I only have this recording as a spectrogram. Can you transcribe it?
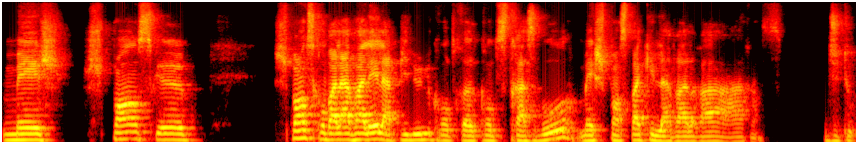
mais je, pense que je pense qu'on va l'avaler la pilule contre, contre Strasbourg, mais je pense pas qu'il l'avalera à Reims. Du tout.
